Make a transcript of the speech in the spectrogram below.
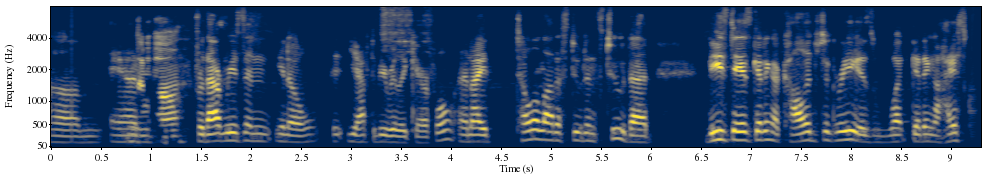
um, and no. for that reason, you know, you have to be really careful. And I tell a lot of students too that these days getting a college degree is what getting a high school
